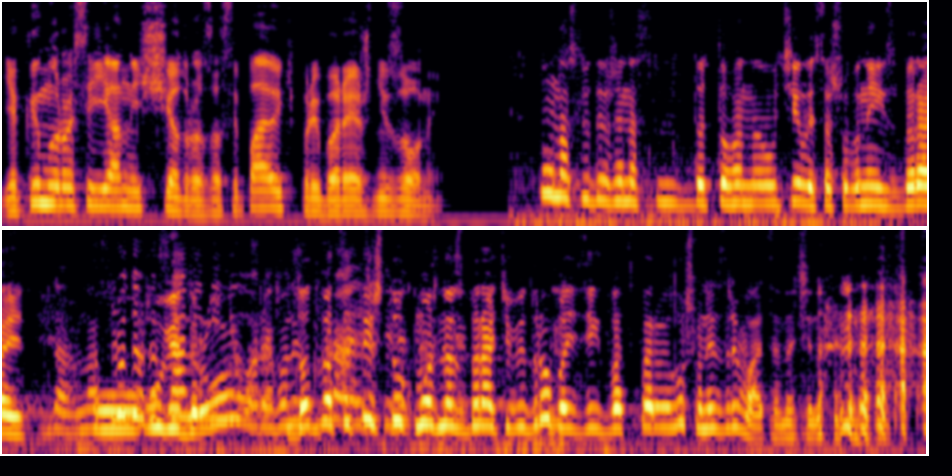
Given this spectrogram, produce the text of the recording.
якими росіяни щедро засипають прибережні зони. Ну, у нас люди вже нас до того навчилися, що вони їх збирають Да, у нас у, люди вже у самі відро. міньори, вони До 20 збирають штук можна збирати у відро, бо з їх 21 ложь вони зриватися починають.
